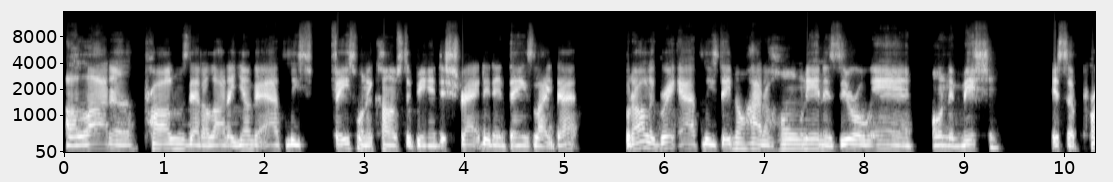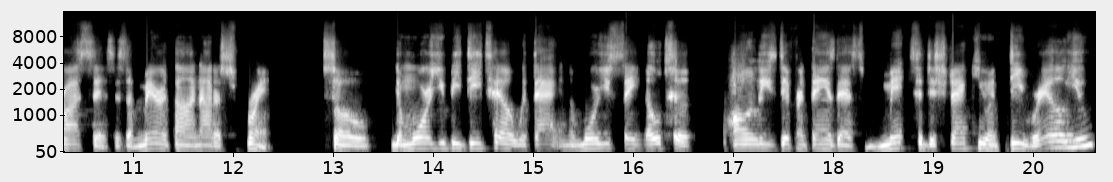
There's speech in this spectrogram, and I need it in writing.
a lot of problems that a lot of younger athletes face when it comes to being distracted and things like that. But all the great athletes, they know how to hone in and zero in on the mission. It's a process. It's a marathon, not a sprint. So the more you be detailed with that and the more you say no to all these different things that's meant to distract you and derail you,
